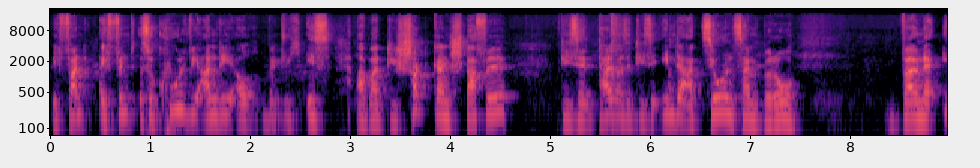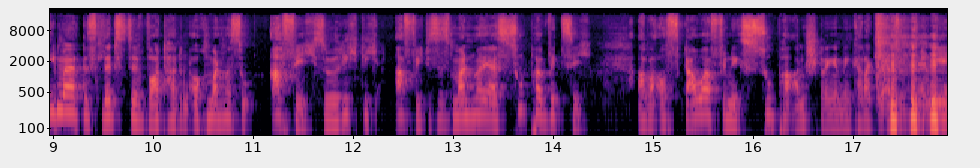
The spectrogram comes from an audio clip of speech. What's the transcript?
Ich fand, ich finde so cool wie Andy auch wirklich ist, aber die Shotgun-Staffel, diese, teilweise diese Interaktion in seinem Büro, weil er immer das letzte Wort hat und auch manchmal so affig, so richtig affig. Das ist manchmal ja super witzig, aber auf Dauer finde ich es super anstrengend, den Charakter also Andy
